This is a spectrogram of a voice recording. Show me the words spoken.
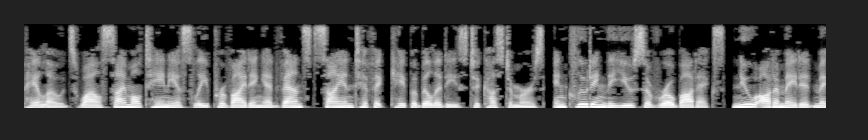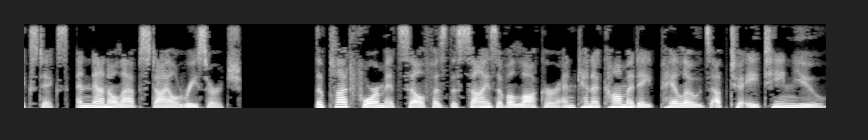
payloads while simultaneously providing advanced scientific capabilities to customers, including the use of robotics, new automated mixsticks, and nanolab-style research. The platform itself is the size of a locker and can accommodate payloads up to 18 U.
